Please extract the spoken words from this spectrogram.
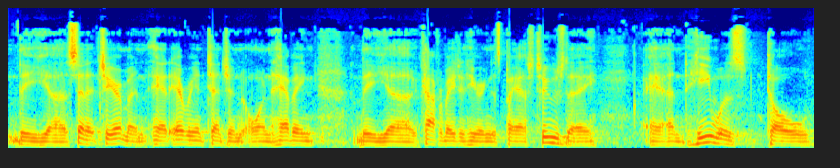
the Senate chairman had every intention on having the confirmation hearing this past Tuesday, and he was told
